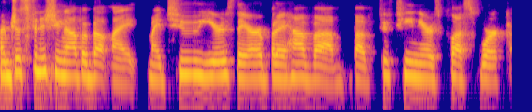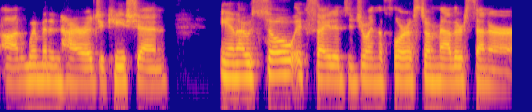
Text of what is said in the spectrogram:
I'm just finishing up about my my two years there, but I have um, about 15 years plus work on women in higher education. And I was so excited to join the Flora Stone Mather Center,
